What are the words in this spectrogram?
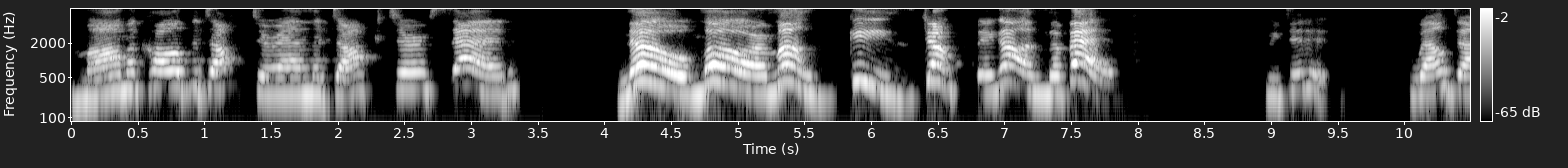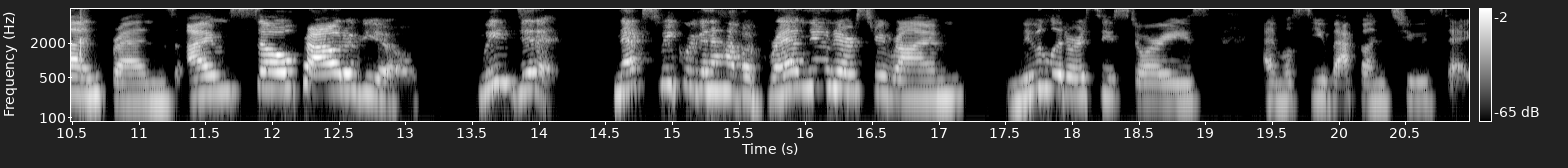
Mama called the doctor, and the doctor said, No more monkeys jumping on the bed. We did it. Well done, friends. I'm so proud of you. We did it. Next week, we're going to have a brand new nursery rhyme, new literacy stories, and we'll see you back on Tuesday.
